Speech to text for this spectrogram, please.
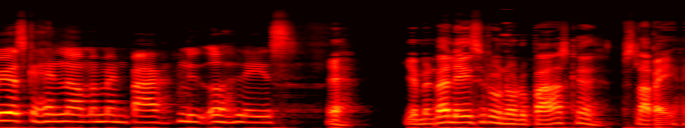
Bøger skal handle om, at man bare nyder at læse. Ja. Jamen, hvad læser du, når du bare skal slappe af?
